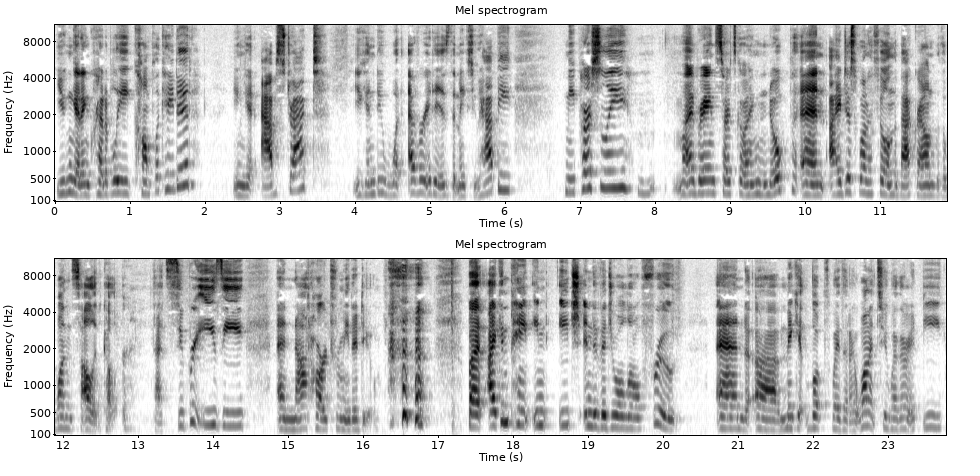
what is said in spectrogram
you can get incredibly complicated, you can get abstract, you can do whatever it is that makes you happy. Me personally, my brain starts going, nope, and I just want to fill in the background with one solid color. That's super easy and not hard for me to do. but I can paint in each individual little fruit and uh, make it look the way that I want it to, whether it be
